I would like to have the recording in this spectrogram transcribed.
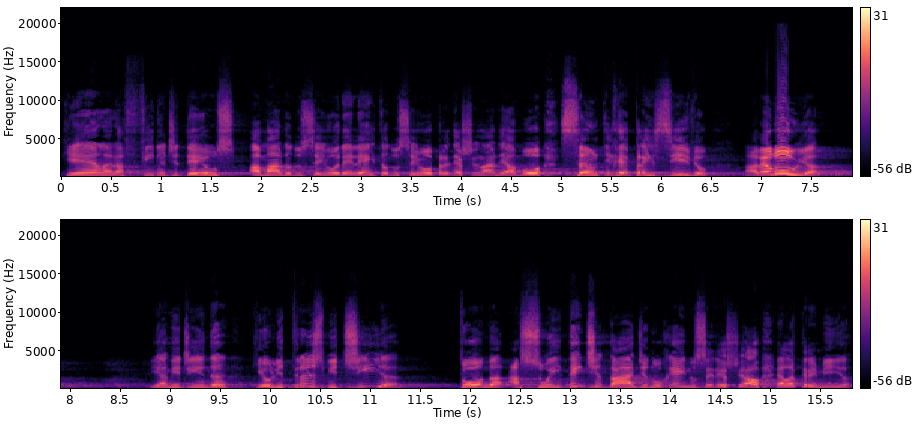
Que ela era filha de Deus, amada do Senhor, eleita do Senhor, predestinada em amor, santa e repreensível. Aleluia! E à medida que eu lhe transmitia toda a sua identidade no reino celestial, ela tremia,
